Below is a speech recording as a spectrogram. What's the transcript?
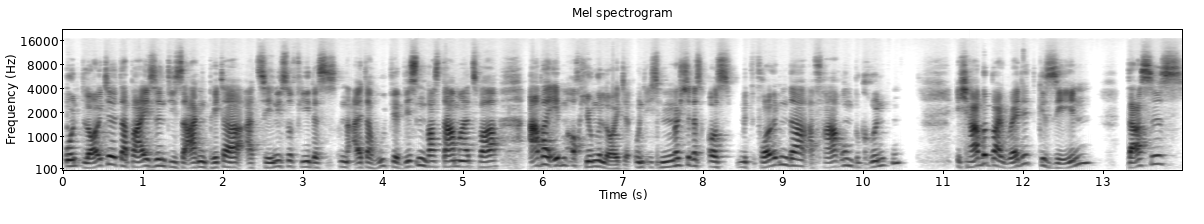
und Leute dabei sind, die sagen, Peter, erzähl nicht so viel, das ist ein alter Hut, wir wissen, was damals war, aber eben auch junge Leute. Und ich möchte das aus mit folgender Erfahrung begründen. Ich habe bei Reddit gesehen, dass es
